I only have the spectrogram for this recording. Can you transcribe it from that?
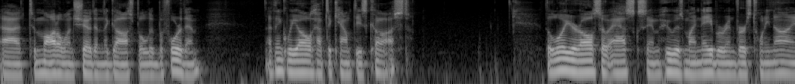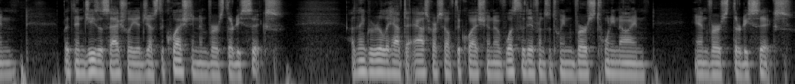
uh, to model and show them the gospel, live before them? I think we all have to count these costs. The lawyer also asks him, Who is my neighbor in verse 29? But then Jesus actually adjusts the question in verse 36. I think we really have to ask ourselves the question of what's the difference between verse 29 and verse 36?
